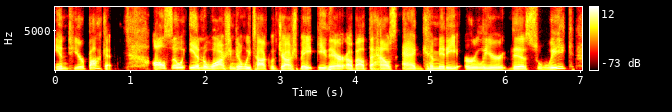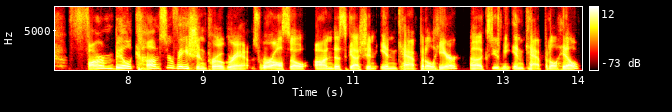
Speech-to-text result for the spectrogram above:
into your pocket. Also in Washington, we talked with Josh Baethge there about the House Ag Committee earlier this week. Farm Bill conservation programs were also on discussion in Capitol here, uh, excuse me, in Capitol Hill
